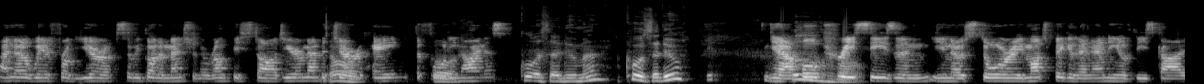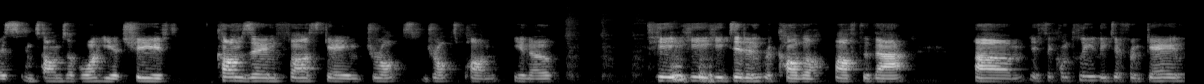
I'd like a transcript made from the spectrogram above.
I know we're from Europe, so we've got to mention a rugby star. Do you remember Oh. Jarryd Hayne with the 49ers? Of course I do, man. Of course I do. Yeah, whole Oh. preseason, you know, story, much bigger than any of these guys in terms of what he achieved. Comes in first game, drops, dropped punt. You know, he he he didn't recover after that. Um, it's a completely different game.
